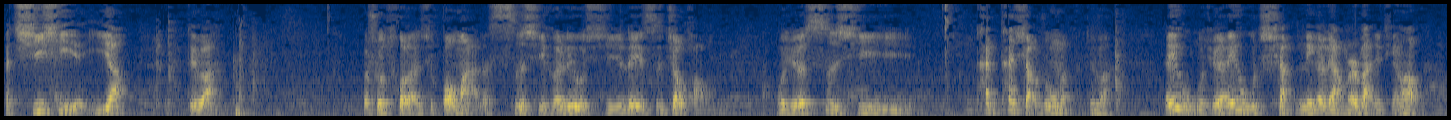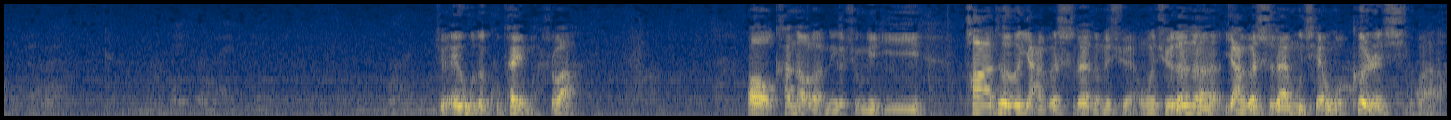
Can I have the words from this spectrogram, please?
啊七系也一样，对吧？我说错了，是宝马的四系和六系类似轿跑，我觉得四系太太小众了，对吧？A 五，我觉得 A 五抢那个两门版就挺好的，就 A 五的酷配嘛，是吧？哦，看到了那个兄弟，一帕萨特和雅阁时代怎么选？我觉得呢，雅阁时代目前我个人喜欢啊，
